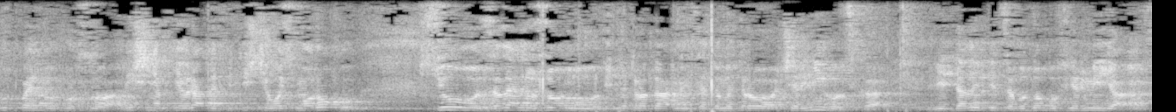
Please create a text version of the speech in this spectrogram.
буквально словах. Рішенням Київради 2008 року всю зелену зону від метро Дарниця до метро Чернігівська віддали під забудову фірмі Ярус.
